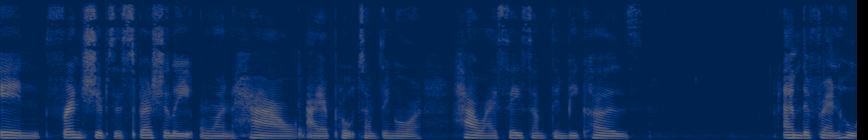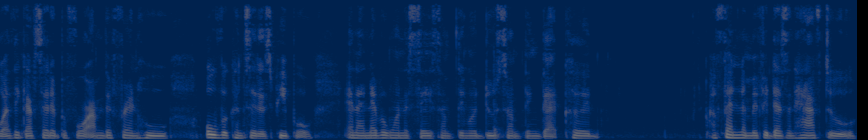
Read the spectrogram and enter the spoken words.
in friendships, especially on how I approach something or how I say something, because I'm the friend who, I think I've said it before, I'm the friend who over considers people. And I never want to say something or do something that could offend them if it doesn't have to,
